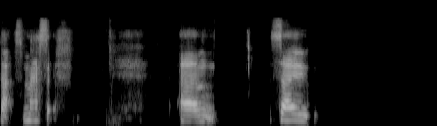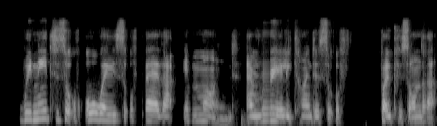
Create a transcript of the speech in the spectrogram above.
that's massive um, so we need to sort of always sort of bear that in mind and really kind of sort of focus on that,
